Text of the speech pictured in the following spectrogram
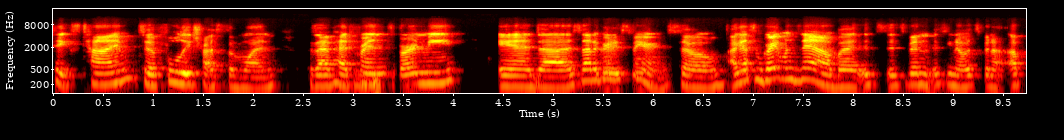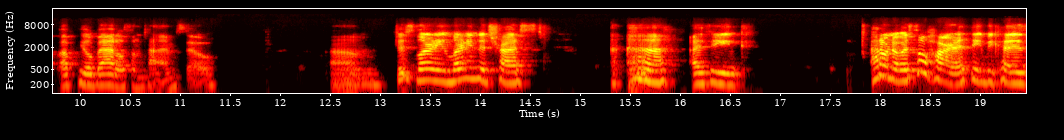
takes time to fully trust someone because I've had mm-hmm. friends burn me and uh, it's not a great experience. So I got some great ones now, but it's it's been it's you know it's been an up, uphill battle sometimes. So um, just learning learning to trust. I think I don't know. It's so hard. I think because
